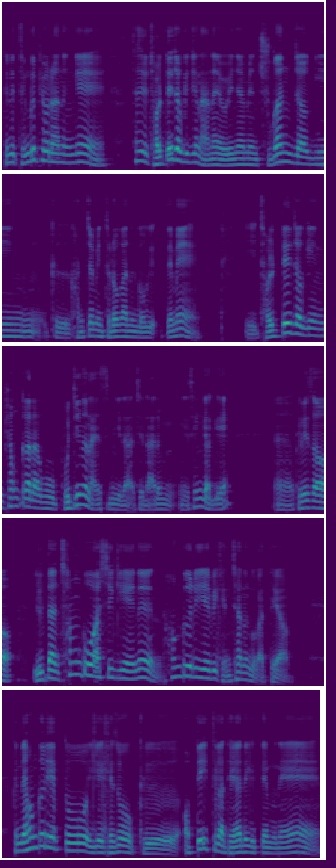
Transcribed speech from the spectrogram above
근데 등급표라는 게 사실 절대적이진 않아요. 왜냐하면 주관적인 그 관점이 들어가는 거기 때문에 이 절대적인 평가라고 보지는 않습니다. 제 나름 생각에. 에, 그래서 일단 참고하시기에는 헝그리 앱이 괜찮은 것 같아요. 근데 헝그리 앱도 이게 계속 그 업데이트가 돼야 되기 때문에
